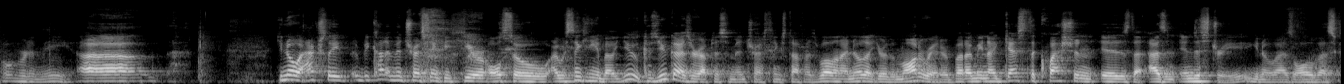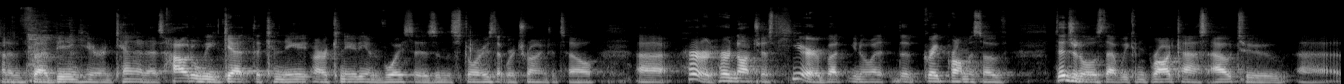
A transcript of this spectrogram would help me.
over to me. Uh, you know, actually, it'd be kind of interesting to hear also. I was thinking about you because you guys are up to some interesting stuff as well, and I know that you're the moderator. But I mean, I guess the question is that as an industry, you know, as all of us kind of uh, being here in Canada, is how do we get the Cana- our Canadian voices and the stories that we're trying to tell uh, heard? Heard not just here, but you know, the great promise of digital is that we can broadcast out to uh,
